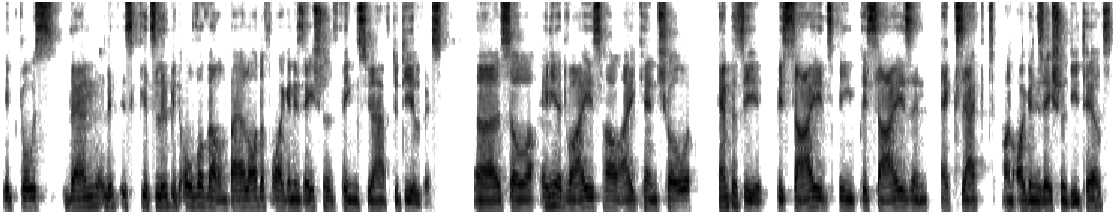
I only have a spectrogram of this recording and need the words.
it goes then it gets a little bit overwhelmed by a lot of organizational things you have to deal with. Uh, so any advice how I can show empathy besides being precise and exact on organizational details?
